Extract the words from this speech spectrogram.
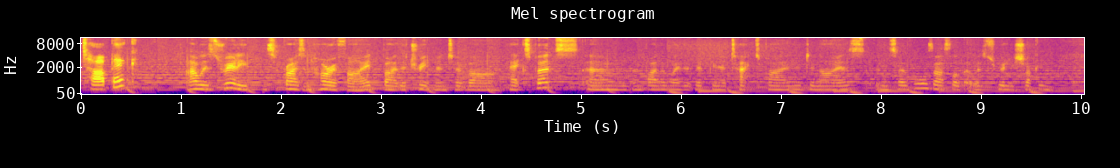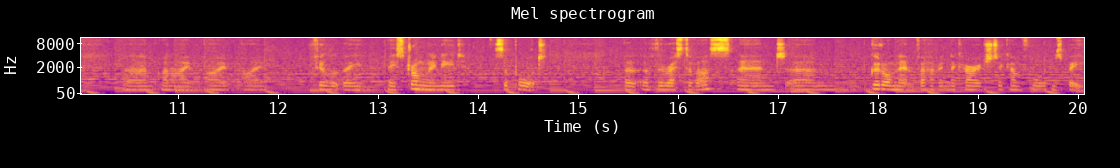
topic. I was really surprised and horrified by the treatment of our experts um, and by the way that they've been attacked by the deniers and so forth. I thought that was really shocking um, and I, I, I, feel that they, they strongly need support of, of the rest of us and um, good on them for having the courage to come forward and speak.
